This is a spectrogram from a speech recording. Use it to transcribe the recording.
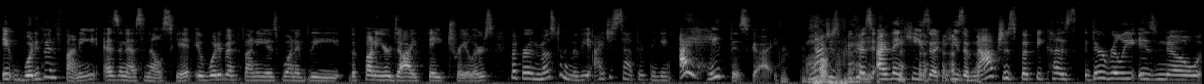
It would have been funny as an SNL skit. It would have been funny as one of the the Funny or Die fake trailers. But for most of the movie, I just sat there thinking, I hate this guy. Not just because I think he's a, he's obnoxious, but because there really is no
